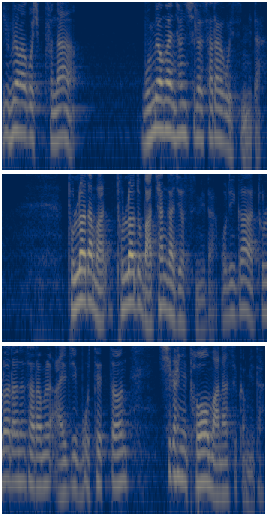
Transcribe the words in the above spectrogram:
유명하고 싶으나 무명한 현실을 살아가고 있습니다. 돌라다 돌라도 마찬가지였습니다. 우리가 돌라라는 사람을 알지 못했던 시간이 더 많았을 겁니다.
